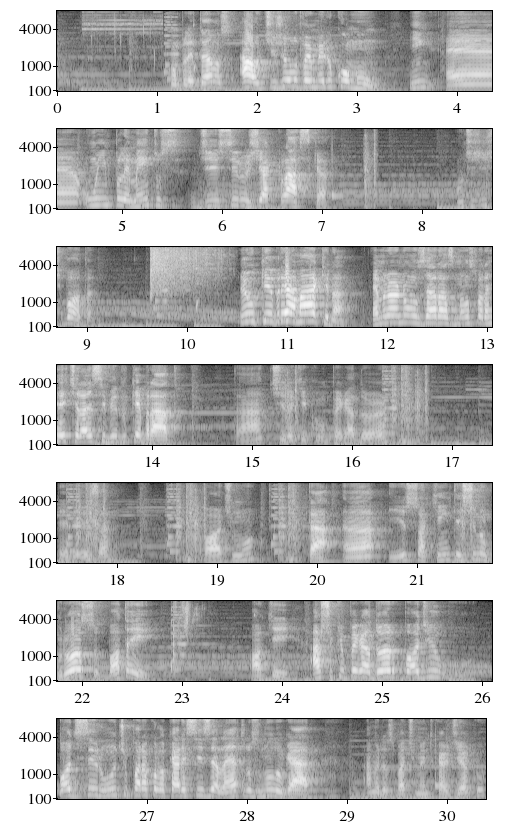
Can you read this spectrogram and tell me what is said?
Completamos? Ah, o tijolo vermelho comum. É, um implemento de cirurgia clássica. Onde a gente bota? Eu quebrei a máquina! É melhor não usar as mãos para retirar esse vidro quebrado. Tá, tira aqui com o pegador. Beleza. Ótimo. Tá, uh, isso aqui é intestino grosso? Bota aí. Ok. Acho que o pegador pode, pode ser útil para colocar esses elétrons no lugar. Ah, meu Deus, batimento cardíaco.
